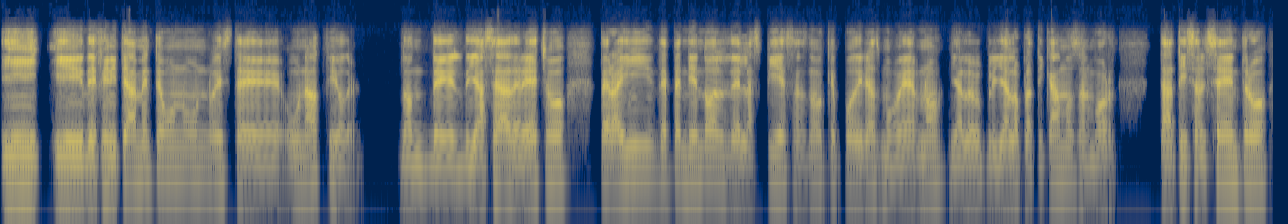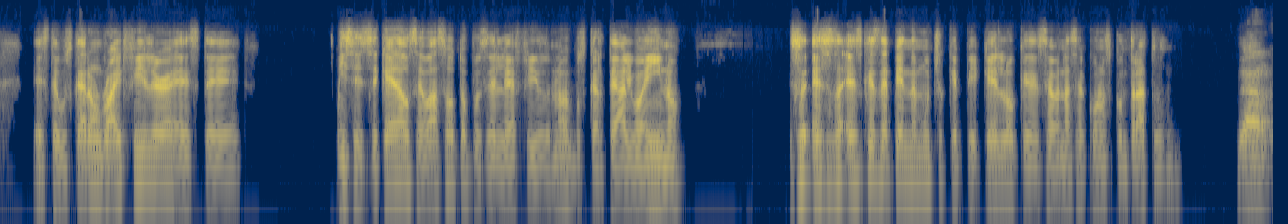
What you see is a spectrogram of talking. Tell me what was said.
Y, y definitivamente un, un, este, un outfielder, donde ya sea derecho, pero ahí dependiendo de las piezas, ¿no? Que podrías mover, ¿no? Ya lo, ya lo platicamos, a lo mejor Tatis al centro, este, buscar un right fielder, este, y si se queda o se va Soto, pues el left fielder, ¿no? Buscarte algo ahí, ¿no? Es, es, es que depende mucho qué, qué es lo que se van a hacer con los contratos, ¿no? Claro.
